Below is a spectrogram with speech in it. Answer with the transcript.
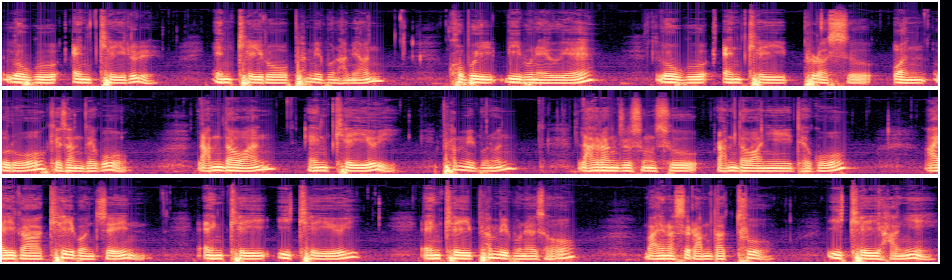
로그 nk를 nk로 편미분하면 곱의 미분에 의해 로그 nk 플러스 1으로 계산되고 람다1 nk의 편미분은 라그랑주 승수 람다1이 되고 i가 k번째인 nk ek의 nk 편미분에서 마이너스 람다 2 EK 항이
